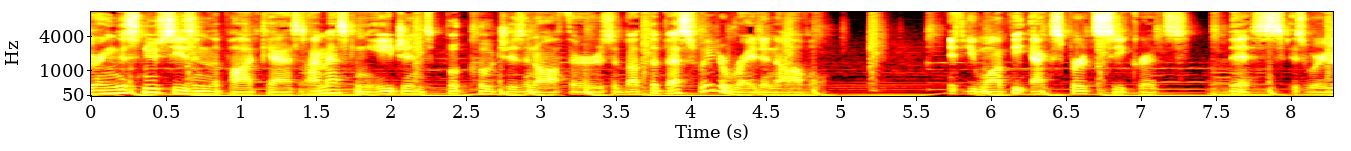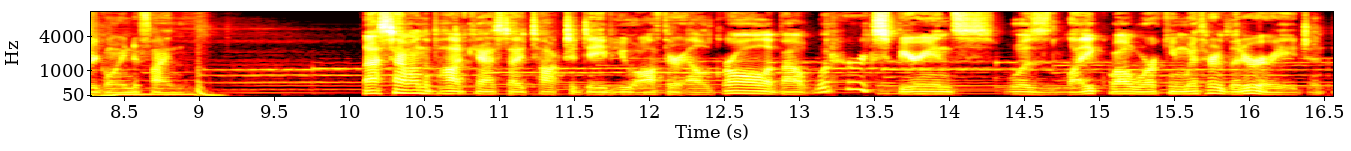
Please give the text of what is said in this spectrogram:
During this new season of the podcast, I'm asking agents, book coaches, and authors about the best way to write a novel. If you want the expert's secrets, this is where you're going to find them. Last time on the podcast, I talked to debut author Elle Grawl about what her experience was like while working with her literary agent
